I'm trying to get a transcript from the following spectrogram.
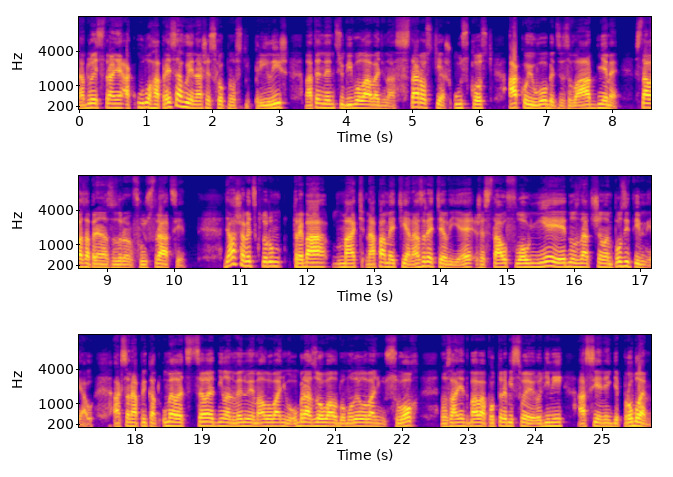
Na druhej strane, ak úloha presahuje naše schopnosti príliš, má tendenciu vyvolávať v nás starosti až úzkosť, ako ju vôbec zvládneme. Stáva sa pre nás zdrojom frustrácie. Ďalšia vec, ktorú treba mať na pamäti a na zreteli je, že stav flow nie je jednoznačne len pozitívny jav. Ak sa napríklad umelec celé dni len venuje malovaniu obrazov alebo modelovaniu svoch, no zanedbáva potreby svojej rodiny, asi je niekde problém.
